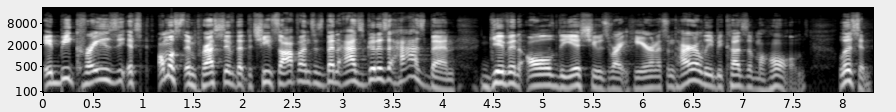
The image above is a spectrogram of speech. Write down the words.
it'd be crazy. It's almost impressive that the Chiefs' offense has been as good as it has been, given all of the issues right here, and it's entirely because of Mahomes. Listen,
